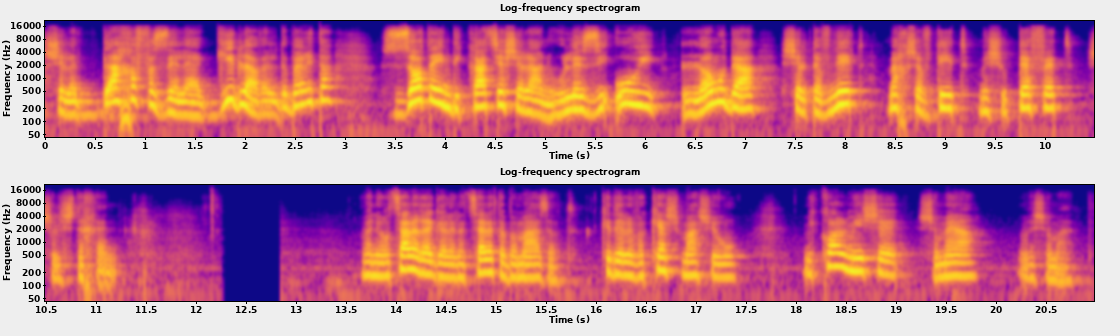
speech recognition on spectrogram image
של הדחף הזה להגיד לה ולדבר איתה, זאת האינדיקציה שלנו לזיהוי לא מודע של תבנית מחשבתית משותפת של שתיכן. ואני רוצה לרגע לנצל את הבמה הזאת כדי לבקש משהו מכל מי ששומע ושומעת.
